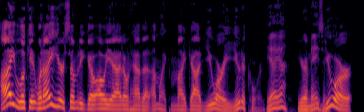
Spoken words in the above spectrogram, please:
I look at when I hear somebody go, "Oh yeah, I don't have that." I'm like, "My God, you are a unicorn. Yeah, yeah. You're amazing. You are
